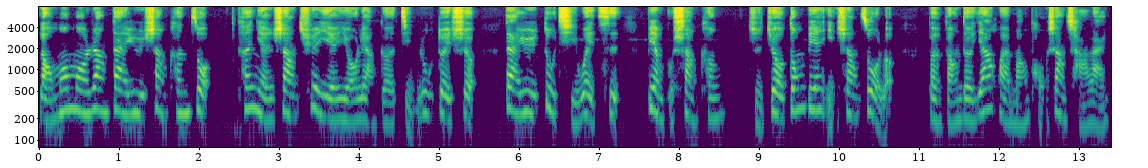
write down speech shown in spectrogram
老嬷嬷让黛玉上坑坐，坑沿上却也有两个锦褥对设，黛玉肚脐未刺，便不上坑，只就东边椅上坐了。本房的丫鬟忙捧上茶来，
